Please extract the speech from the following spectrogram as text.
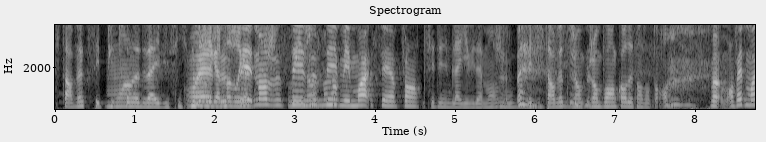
Starbucks c'est plus Moi- trop notre vibe ici. Ouais, je regarde, je non, je sais, regarde. non, je sais, Oui, je non, sais, mais moi, c'est enfin. C'était une blague évidemment, Je- vous buvez du Starbucks, j'en bois encore de temps en temps. bah, en fait, moi,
